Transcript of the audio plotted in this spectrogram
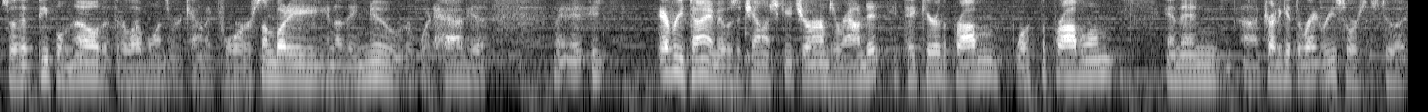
so that people know that their loved ones are accounted for or somebody, you know, they knew or what have you. I mean, it, it, every time it was a challenge to get your arms around it. You take care of the problem, work the problem, and then uh, try to get the right resources to it.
